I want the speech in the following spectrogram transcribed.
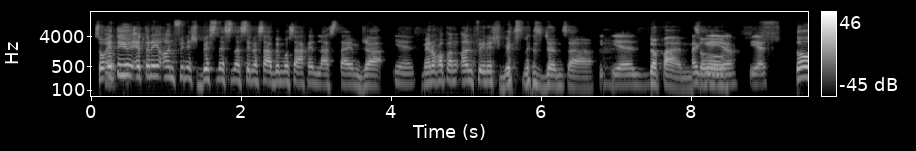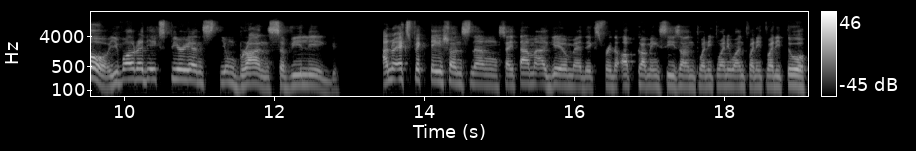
So ito yung ito na yung unfinished business na sinasabi mo sa akin last time, Ja. Yes. Meron ka pang unfinished business diyan sa yes. Japan. So okay, yes. So, you've already experienced yung bronze sa V-League ano expectations ng Saitama Ageo Medics for the upcoming season 2021-2022?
